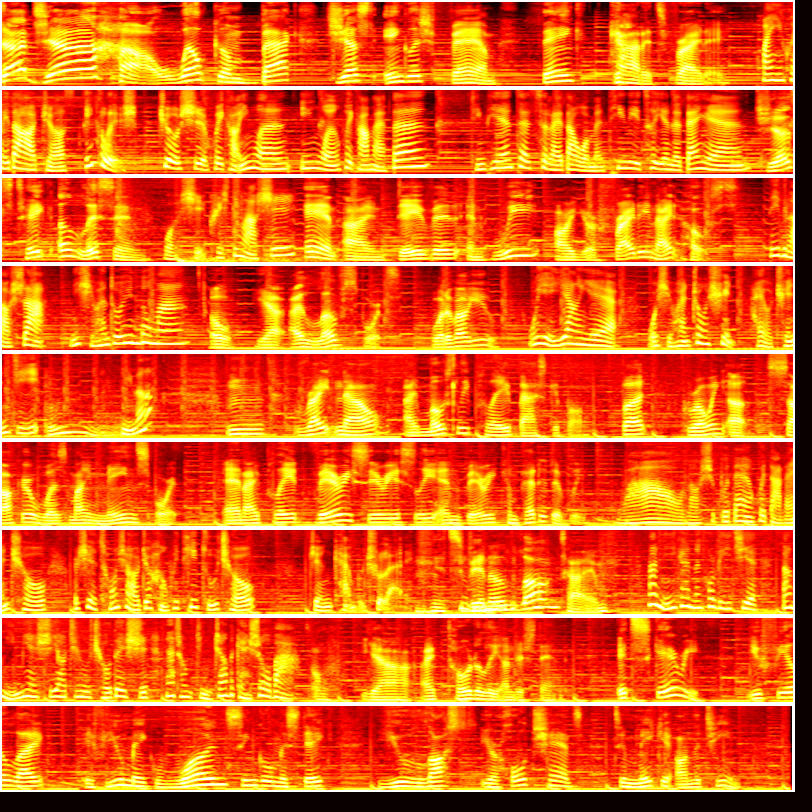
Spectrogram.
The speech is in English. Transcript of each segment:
大家好，Welcome back, Just English fam. Thank God it's Friday. 欢迎回到 Just English，就是会考英文，英文会考满分。今天再次来到我们听力测验的单元， Just take a listen. 我是 Christine 老师 And I'm David, and we are your Friday night hosts. ，David 老师啊，你喜欢做运动吗？ Oh, yeah, I love sports. What about you? 我也一样耶，我喜欢重训，还有拳击。你呢？ Mm, right now, I mostly play basketball, but growing up, soccer was my main sport, and I played very seriously and very competitively. 哇哦，老师不但会打篮球，而且从小就很会踢足球，真看不出来。 It's been a long time. 那你应该能够理解，当你面试要进入球队时那种紧张的感受吧？ Oh, yeah, I totally understand. It's scary. You feel like if you make one single mistake, you lost your whole chance to make it on the team.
